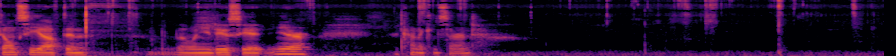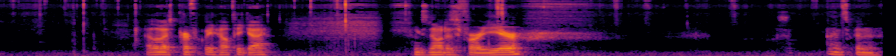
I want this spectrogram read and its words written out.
don't see often, but when you do see it, you're, you're kind of concerned. Otherwise, perfectly healthy guy. He's noticed for a year. And it's been,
